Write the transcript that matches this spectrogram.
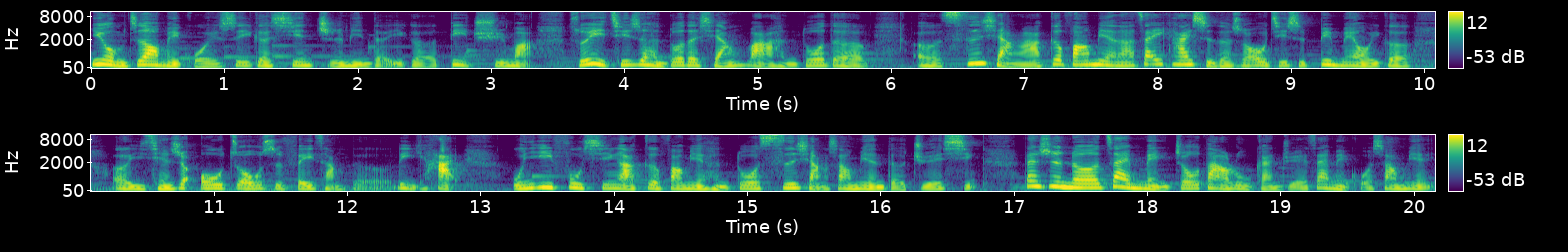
因为我们知道，美国也是一个新殖民的一个地区嘛，所以其实很多的想法、很多的呃思想啊，各方面啊，在一开始的时候，其实并没有一个呃，以前是欧洲是非常的厉害，文艺复兴啊，各方面很多思想上面的觉醒，但是呢，在美洲大陆，感觉在美国上面。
